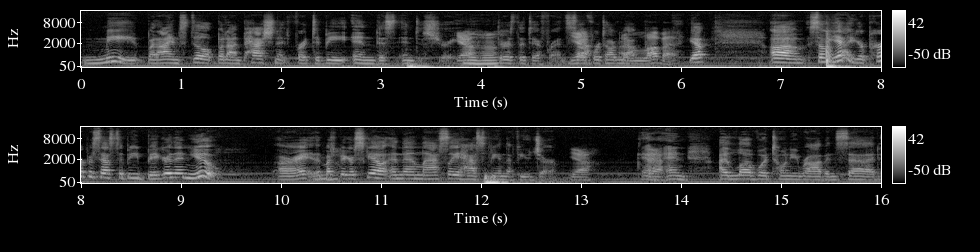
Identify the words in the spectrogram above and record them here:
me but i'm still but i'm passionate for it to be in this industry Yeah. Mhm. there's the difference so Yeah. if we're talking I about love it. Yep. Um, so yeah, your purpose has to be bigger than you. All right, a Mm-hmm. much bigger scale, and then lastly, it has to be in the future. Yeah. Yeah. Yeah. And I love what Tony Robbins said.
